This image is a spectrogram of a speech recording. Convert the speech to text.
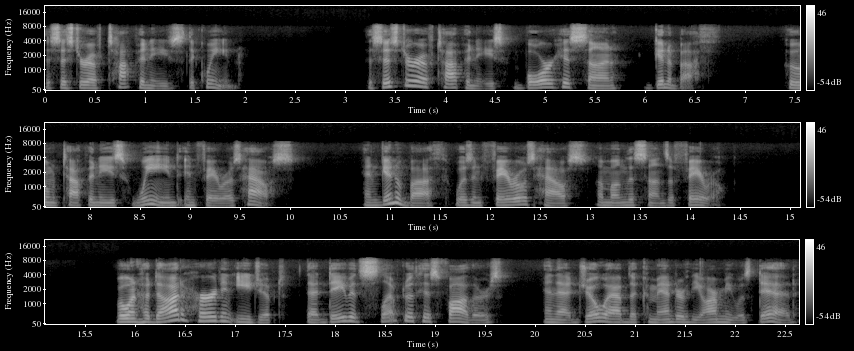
the sister of Tahpenes the queen. The sister of Tahpenes bore his son Genubath, whom Tahpenes weaned in Pharaoh's house. And Genubath was in Pharaoh's house among the sons of Pharaoh. But when Hadad heard in Egypt that David slept with his fathers, and that Joab the commander of the army was dead,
